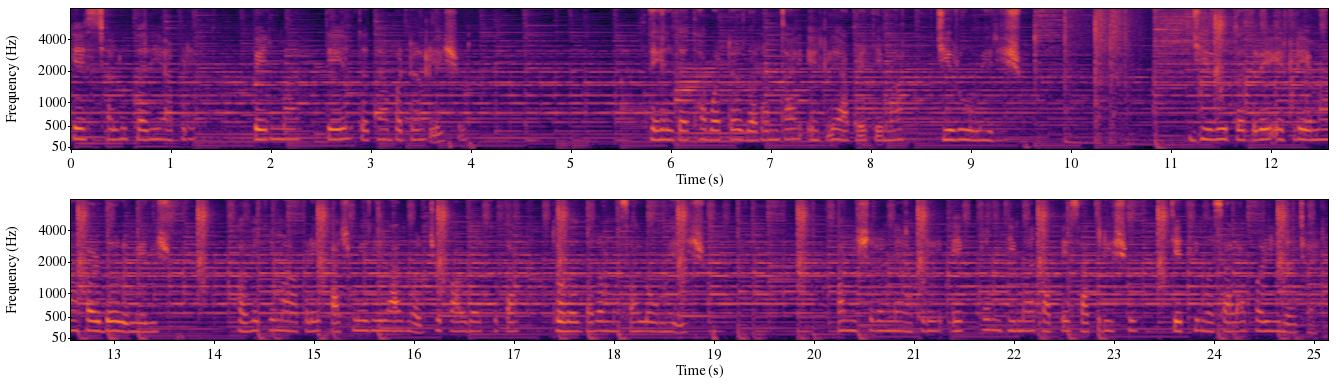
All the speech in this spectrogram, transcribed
ગેસ ચાલુ કરી આપણે પેનમાં તેલ તથા બટર લઈશું. તેલ તથા બટર ગરમ થાય એટલે આપણે તેમાં જીરું ઉમેરીશું. જીરું તતરે એટલે એમાં હળદર ઉમેરીશું. હવે તેમાં આપણે કાશ્મીરી લાલ મરચું પાવડર તથા થોડો ગરમ મસાલો ઉમેરીશું. આ મિશ્રણને આપણે એકદમ ધીમા તાપે સાતરીશું જેથી મસાલા પડી ન જાય.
